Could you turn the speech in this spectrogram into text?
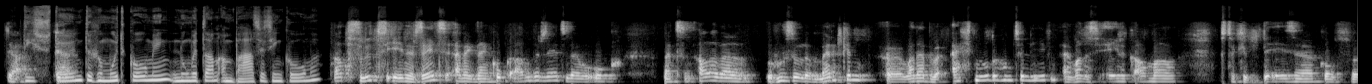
Ja, die steun, ja. tegemoetkoming, noem het dan een basisinkomen. Absoluut, enerzijds. En ik denk ook anderzijds dat we ook met z'n allen wel goed zullen merken uh, wat hebben we echt nodig om te leven en wat is eigenlijk allemaal een stukje bijzaak of... Uh,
